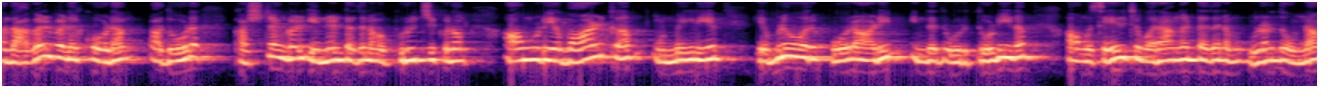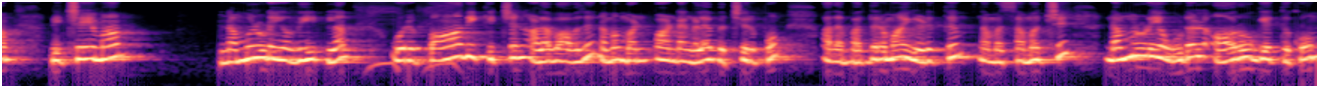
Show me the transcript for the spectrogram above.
அந்த அகல் விளக்கோட அதோட கஷ்டங்கள் என்னன்றதை நம்ம புரிஞ்சுக்கணும். அவங்களுடைய வாழ்க்கை உண்மையிலேயே எவ்வளோ ஒரு போராடி இந்த ஒரு தொழிலை அவங்க செய்துட்டு வராங்கன்றதை நம்ம உணர்ந்தோம்னா நிச்சயமாக நம்மளுடைய வீட்டில் ஒரு பாதி கிச்சன் அளவாவது நம்ம மண்பாண்டங்களை வச்சுருப்போம். அதை பத்திரமா எடுத்து நம்ம சமைச்சு நம்மளுடைய உடல் ஆரோக்கியத்துக்கும்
